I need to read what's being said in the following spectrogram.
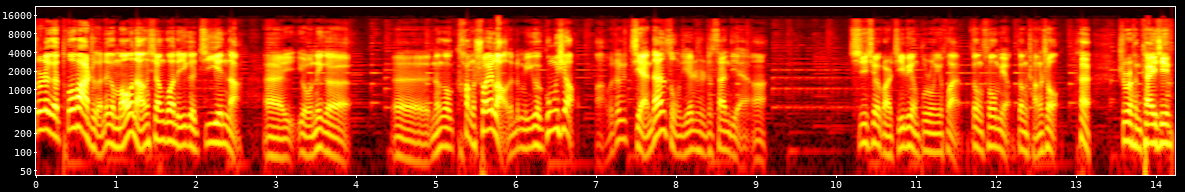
说这个脱发者那个毛囊相关的一个基因呢，呃，有那个呃能够抗衰老的这么一个功效啊。我这个简单总结是这三点啊：心血管疾病不容易患，更聪明，更长寿，哼。是不是很开心？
